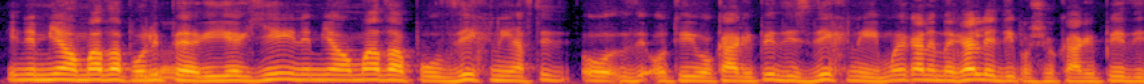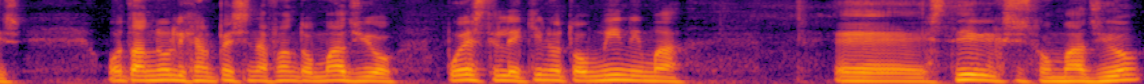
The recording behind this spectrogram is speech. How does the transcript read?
Είναι μια ομάδα πολύ ναι. περίεργη. Είναι μια ομάδα που δείχνει αυτή, ότι ο Καρυπίδης δείχνει. Μου έκανε μεγάλη εντύπωση ο Καρυπίδης όταν όλοι είχαν πέσει να φάνε το Μάτζιο που έστειλε εκείνο το μήνυμα ε, στήριξης στο Μάτζιο.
